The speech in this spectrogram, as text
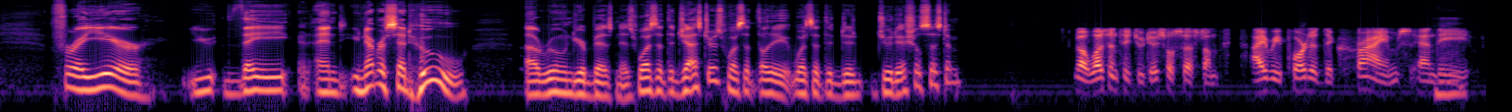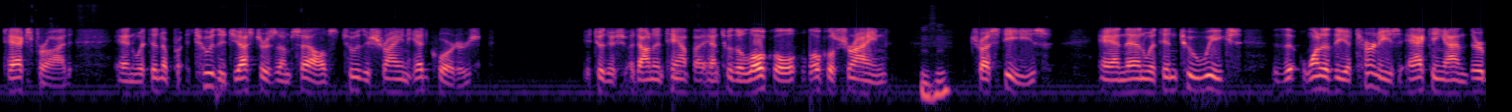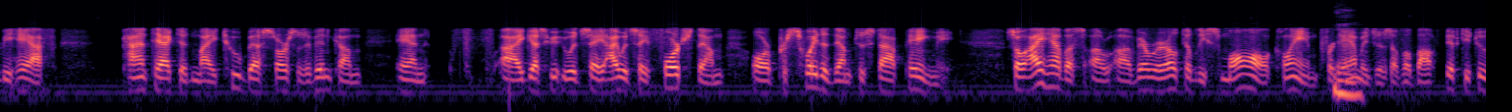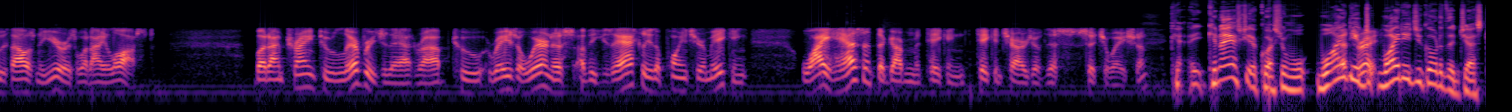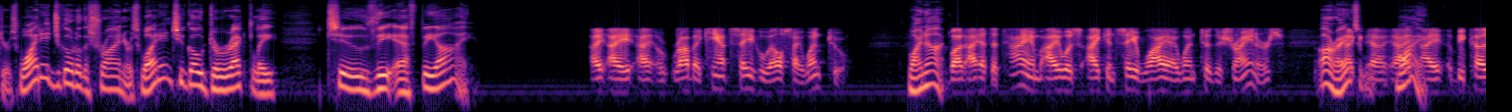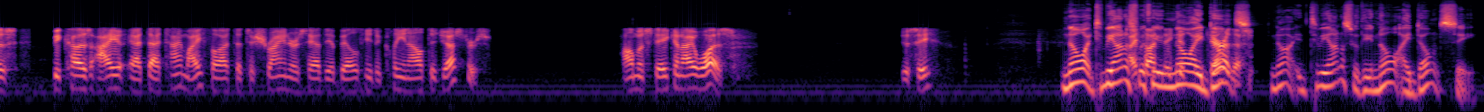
for a year you they and you never said who uh, ruined your business. Was it the jesters? Was it the was it the ju- judicial system? No, it wasn't the judicial system. I reported the crimes and the tax fraud, and within a, to the jesters themselves, to the shrine headquarters, to the down in Tampa, and to the local local shrine Mm-hmm. trustees, and then within two weeks, the, one of the attorneys acting on their behalf contacted my two best sources of income and f- I guess you would say I would say forced them or persuaded them to stop paying me. So I have a a very relatively small claim for Yeah. damages of about fifty-two thousand a year is what I lost. But I'm trying to leverage that, Rob, to raise awareness of exactly the points you're making. Why hasn't the government taken taken charge of this situation? Can, can I ask you a question? Why That's did right. you, why did you go to the jesters? Why did you go to the Shriners? Why didn't you go directly to the FBI? I, I, I Rob, I can't say who else I went to. Why not? But I, at the time, I was. I can say why I went to the Shriners. All right. I, so uh, I- why? Because because I at that time I thought that the Shriners had the ability to clean out the jesters. How mistaken I was. You see? no, to be honest I with you, no, I take care of don't. No, to be honest with you, no, I don't see.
